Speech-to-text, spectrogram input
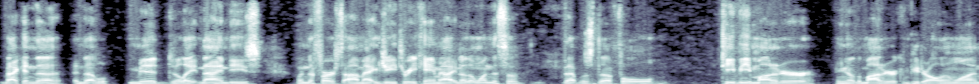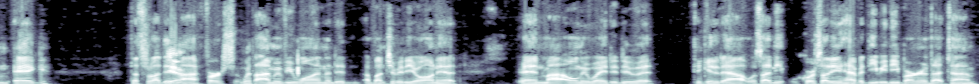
back in the in the mid to late '90s when the first iMac G3 came out. You know, the one that's a that was the full TV monitor. You know, the monitor computer all in one egg. That's what I did Yeah. my first with iMovie One. I did a bunch of video on it, and my only way to do it to get it out was I didn't. Of course, I didn't have a DVD burner at that time.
